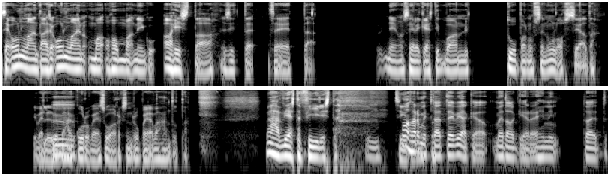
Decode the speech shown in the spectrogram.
se online tai se online-homma niinku ahistaa ja sitten se, että ne on selkeästi vaan nyt tuupannut sen ulos sieltä ja välillä Mm. vähän kurveja suoraksi, niin rupeaa vähän tota, vähän viestä fiilistä. Mm. Siitä, Mua harmittaa, ettei vieläkään ole Metal Geareihin, niin toi, että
